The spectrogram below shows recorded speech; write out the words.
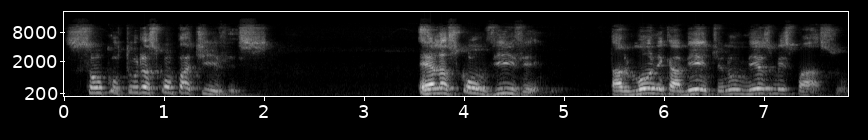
São culturas compatíveis. Elas convivem harmonicamente no mesmo espaço.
